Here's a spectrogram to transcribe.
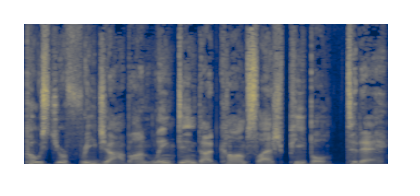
Post your free job on linkedin.com slash people today.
